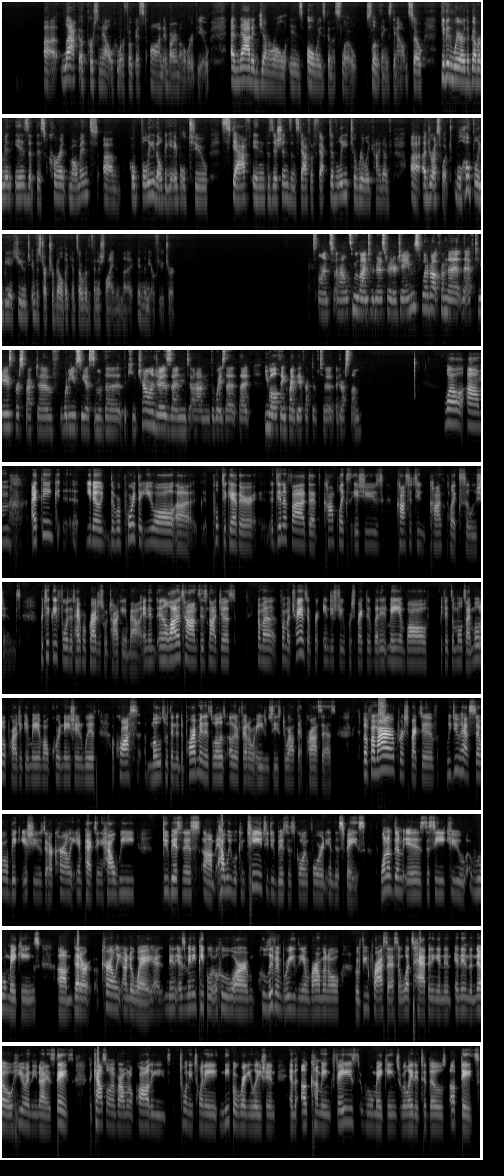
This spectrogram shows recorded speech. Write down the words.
uh, lack of personnel who are focused on environmental review, and that in general is always going to slow slow things down. So, given where the government is at this current moment, um, hopefully they'll be able to staff in positions and staff effectively to really kind of uh, address what will hopefully be a huge infrastructure bill that gets over the finish line in the in the near future. Excellent. Uh, let's move on to Administrator James. What about from the, the FTA's perspective? What do you see as some of the, the key challenges and um, the ways that, that you all think might be effective to address them? Well, um, I think, uh, you know, the report that you all uh, put together identified that complex issues constitute complex solutions, particularly for the type of projects we're talking about. And, and a lot of times it's not just from a from a transit industry perspective, but it may involve if it's a multimodal project, it may involve coordination with across modes within the department as well as other federal agencies throughout that process. But from our perspective, we do have several big issues that are currently impacting how we do business, um, how we will continue to do business going forward in this space. One of them is the CEQ rulemakings um, that are currently underway. As many, as many people who are who live and breathe the environmental review process and what's happening and in, and in the know here in the United States, the Council on Environmental Quality 2020 NEPA regulation and the upcoming phased rulemakings related to those updates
